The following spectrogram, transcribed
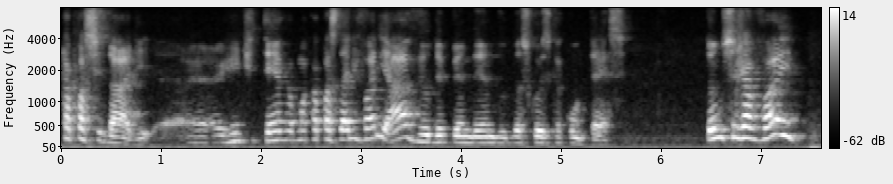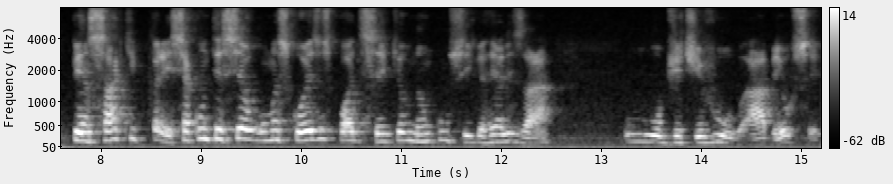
capacidade, eh, a gente tem uma capacidade variável dependendo das coisas que acontecem. Então você já vai pensar que, peraí, se acontecer algumas coisas, pode ser que eu não consiga realizar o objetivo A, B ou C.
